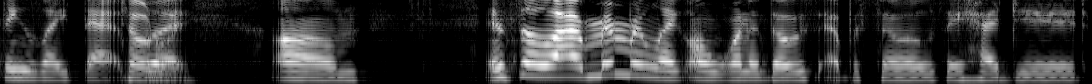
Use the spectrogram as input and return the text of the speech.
things like that. Totally. But um, and so I remember like on one of those episodes they had did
